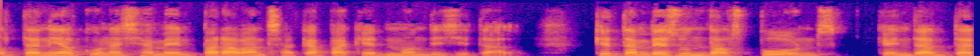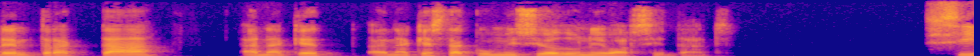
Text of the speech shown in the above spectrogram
el tenir el coneixement per avançar cap a aquest món digital, que també és un dels punts que intentarem tractar en, aquest, en aquesta comissió d'universitats. Sí,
